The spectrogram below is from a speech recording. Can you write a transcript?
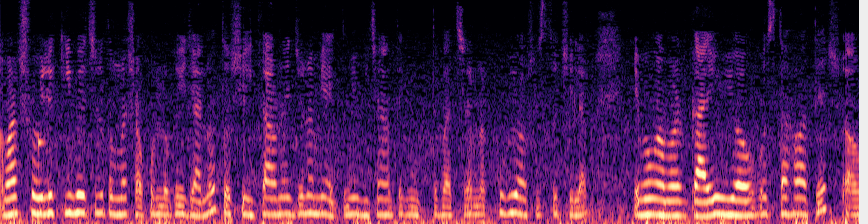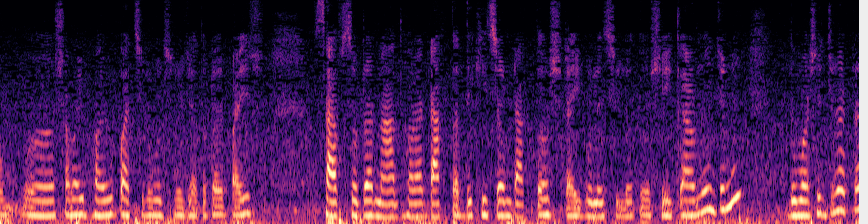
আমার শরীরে কি হয়েছিল তোমরা সকল লোকেই জানো, তো সেই কারণের জন্য আমি একদমই বিছানা থেকে উঠতে পারছিলাম না, খুবই অসুস্থ ছিলাম এবং আমার গায়ে ওই অবস্থা হওয়াতে সব সবাই ভয়ও পাচ্ছিল, বলছিল যতটা পারিস সাফ সোটা না ধরা, ডাক্তার দেখিয়েছিলাম, ডাক্তারও সেটাই বলেছিল। তো সেই কারণের জন্যই দু মাসের জন্য একটা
